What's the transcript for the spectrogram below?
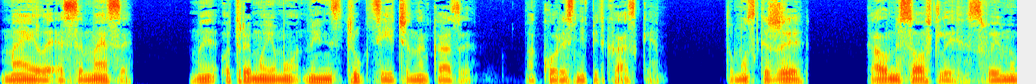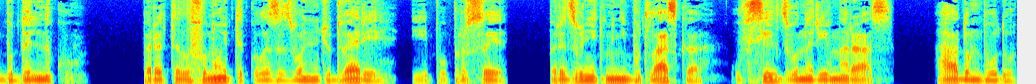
мейли, смси, ми отримуємо не інструкції чи накази, а корисні підказки. Тому скажи Calm softly своєму будильнику. Перетелефонуйте, коли задзвонять у двері, і попроси передзвоніть мені, будь ласка, у всіх дзвонарів на раз. Гадом буду.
